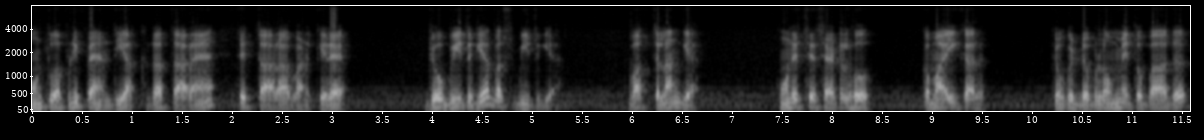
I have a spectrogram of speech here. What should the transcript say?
ਹੁਣ ਤੂੰ ਆਪਣੀ ਭੈਣ ਦੀ ਅੱਖ ਦਾ ਤਾਰਾ ਹੈ ਤੇ ਤਾਰਾ ਬਣ ਕੇ ਰਹਿ। ਜੋ ਬੀਤ ਗਿਆ, ਬਸ ਬੀਤ ਗਿਆ। ਵਕਤ ਲੰਘ ਗਿਆ। ਹੁਣ ਇੱਥੇ ਸੈਟਲ ਹੋ। ਕਮਾਈ ਕਰ। ਕਿਉਂਕਿ ਡਿਪਲੋਮੇ ਤੋਂ ਬਾਅਦ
